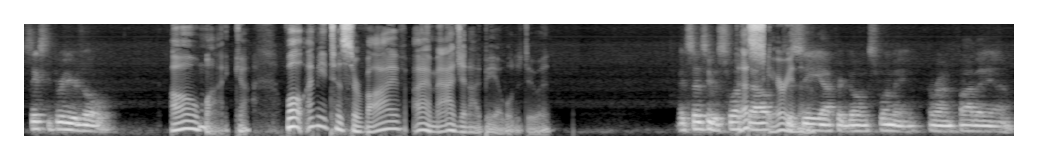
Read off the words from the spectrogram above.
63 years old. Oh my god. Well, I mean, to survive, I imagine I'd be able to do it. It says he was swept That's out scary, to sea after going swimming around 5 a.m.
